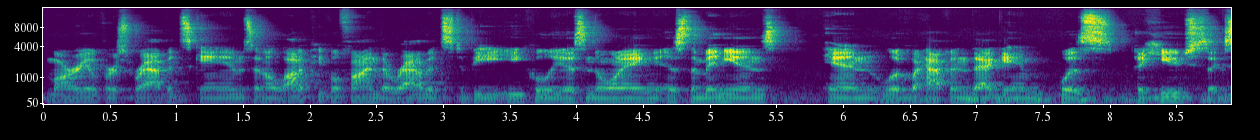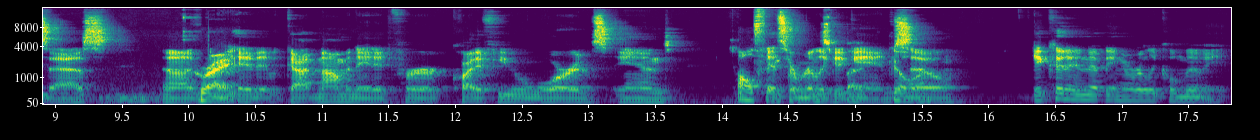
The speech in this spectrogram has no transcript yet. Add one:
Mario vs. Rabbids games, and a lot of people find the Rabbids to be equally as annoying as the minions. And look what happened! That game was a huge success. Uh, Right. It, it got nominated for quite a few awards, and All fake it's a really good game. go on. So it could end up being a really cool movie.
